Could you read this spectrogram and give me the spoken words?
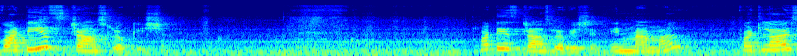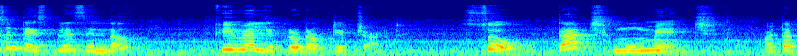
What is translocation? What is translocation in mammal fertilization takes place in the female reproductive tract. So that movement or the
